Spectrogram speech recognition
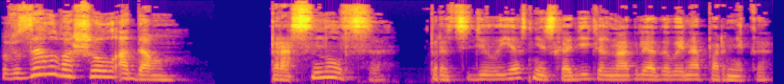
В зал вошел Адам. «Проснулся», — процедил я, снисходительно оглядывая напарника.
